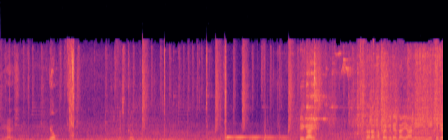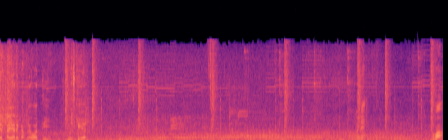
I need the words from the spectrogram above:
Okay guys. Jom. Okay, let's go. Okay guys. Kita dah sampai kedai tayar ni. Ni kedai tayar dekat Melawati. Tunjuk sikit Yud. Nampak?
